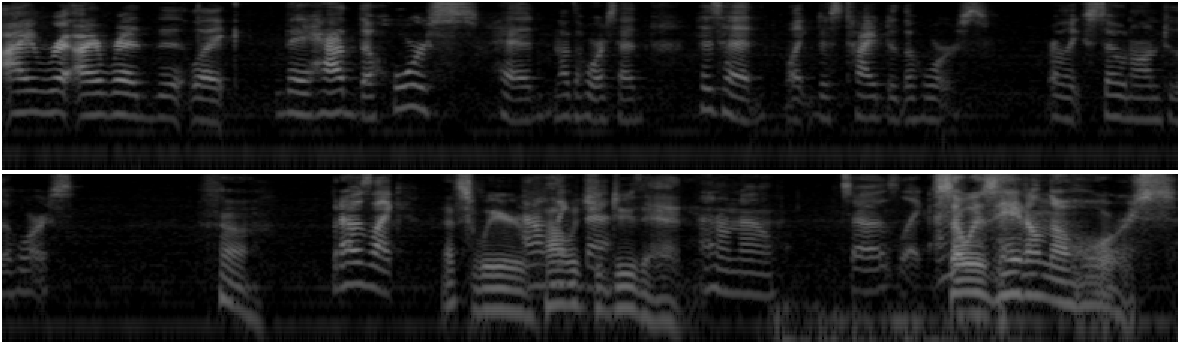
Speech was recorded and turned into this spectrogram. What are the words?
I read, I read that like they had the horse head, not the horse head, his head like just tied to the horse, or like sewn onto the horse. huh? But I was like, That's weird. How would you do that? I don't know. So I was like, I So don't, his head on the horse.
